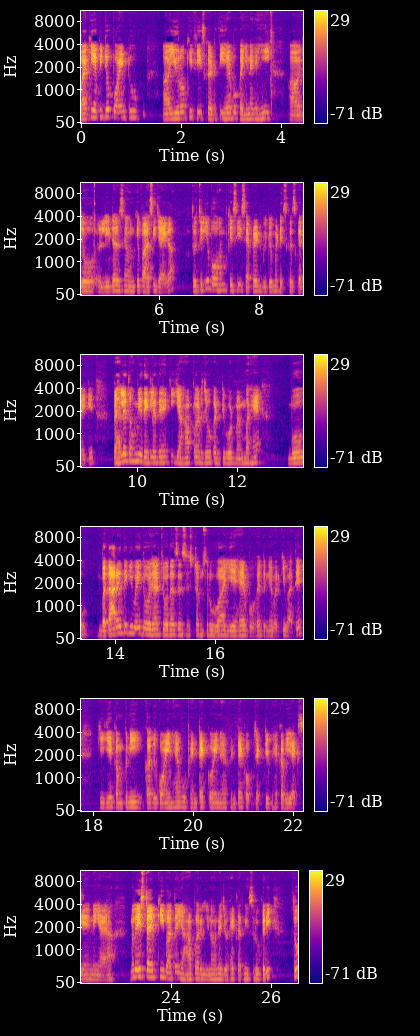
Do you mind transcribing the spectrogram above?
बाकी अभी जो पॉइंट टू यूरो की फ़ीस कटती है, वो कहीं ना कहीं जो लीडर्स हैं, उनके पास ही जाएगा। तो चलिए वो हम किसी सेपरेट वीडियो में डिस्कस करेंगे। पहले तो हम ये देख लेते हैं कि यहाँ पर जो कंट्री बोर्ड मेंबर हैं, वो बता रहे थे कि भाई 2014 से सिस्टम शुरू हुआ, ये है, वो है, दुनिया भर की बातें, कि ये कंपनी का जो कॉइन है, वो फिनटेक कॉइन है फिनटेक ऑब्जेक्टिव है, कभी एक्सचेंज नहीं आया। मतलब इस टाइप की बातें यहाँ पर इन्होंने जो है करनी शुरू करी। तो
